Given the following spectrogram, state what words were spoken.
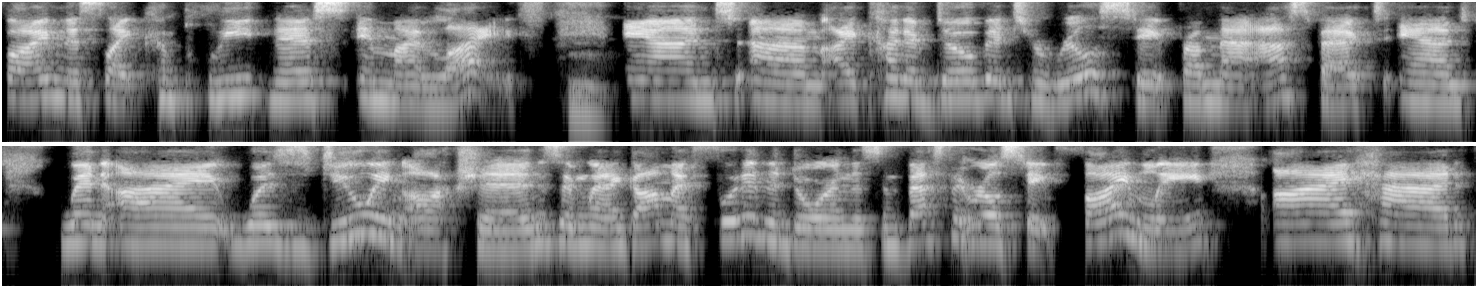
find this like completeness in my life. Mm. And um, I kind of dove into real estate from that aspect. And when I was doing auctions and when I got my foot in the door in this investment real estate, finally, I had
